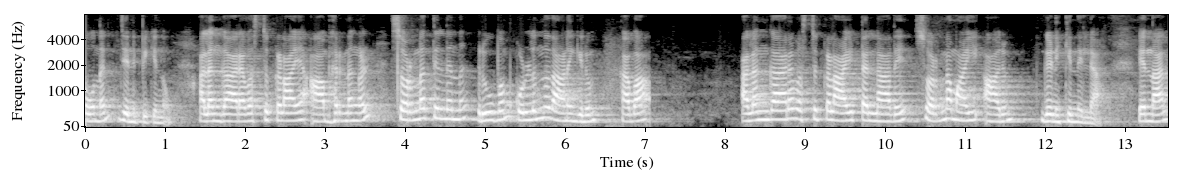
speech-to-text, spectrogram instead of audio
തോന്നൽ ജനിപ്പിക്കുന്നു. അലങ്കാര വസ്തുക്കളായ ആഭരണങ്ങൾ സ്വർണത്തിൽ നിന്ന് രൂപം കൊള്ളുന്നതാണെങ്കിലും അവ അലങ്കാര വസ്തുക്കളായിട്ടല്ലാതെ സ്വർണമായി ആരും ഗണിക്കുന്നില്ല. എന്നാൽ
